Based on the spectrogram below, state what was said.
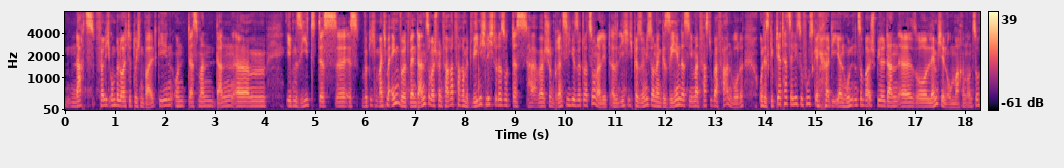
nachts völlig unbeleuchtet durch den Wald gehen und dass man dann ähm, eben sieht, dass äh, es wirklich manchmal eng wird. Wenn dann zum Beispiel ein Fahrradfahrer mit wenig Licht oder so, das habe ich schon brenzlige Situationen erlebt. Also nicht ich persönlich, sondern gesehen, dass jemand fast überfahren wurde. Und es gibt ja tatsächlich so Fußgänger, die ihren Hunden zum Beispiel dann äh, so Lämpchen ummachen und so.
